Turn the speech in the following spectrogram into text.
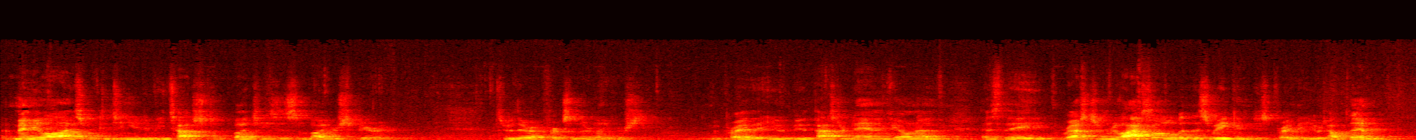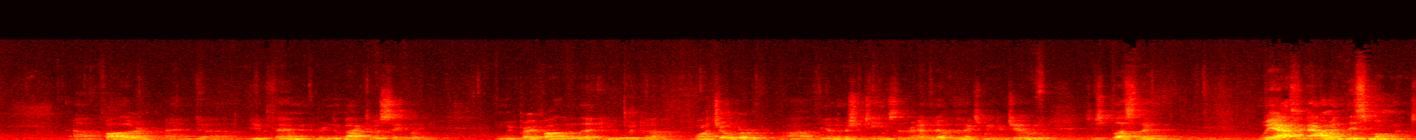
that many lives will continue to be touched by Jesus and by your Spirit through their efforts and their labors. We pray that you would be with Pastor Dan and Fiona and as they rest and relax a little bit this week and just pray that you would help them, uh, Father, and uh, with them and bring them back to us safely. And we pray, Father, that you would uh, watch over uh, the other mission teams that are headed out the next week or two and just bless them. We ask now in this moment,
